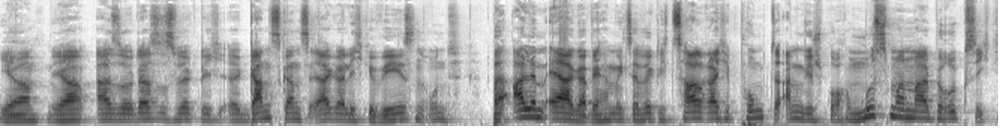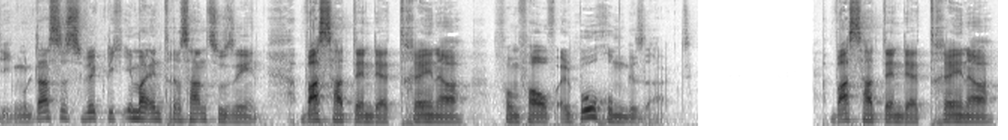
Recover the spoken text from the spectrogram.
Ja, ja, also das ist wirklich äh, ganz, ganz ärgerlich gewesen und bei allem Ärger, wir haben jetzt ja wirklich zahlreiche Punkte angesprochen, muss man mal berücksichtigen und das ist wirklich immer interessant zu sehen. Was hat denn der Trainer vom VfL Bochum gesagt? Was hat denn der Trainer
